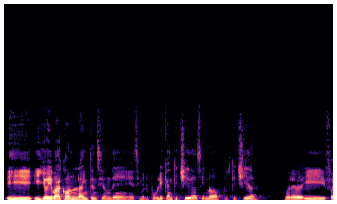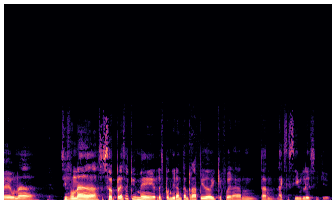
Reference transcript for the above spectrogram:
Y, y yo iba con la intención de, si me lo publican, qué chido, si no, pues qué chido, whatever. Y fue una, sí fue una sorpresa que me respondieran tan rápido y que fueran tan accesibles y que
